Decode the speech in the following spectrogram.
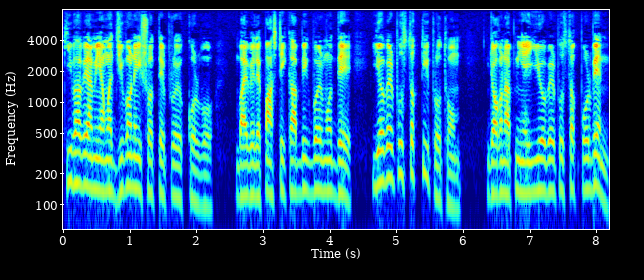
কীভাবে আমি আমার জীবনে এই সত্যের প্রয়োগ করব? বাইবেলে পাঁচটি কাব্যিক বইয়ের মধ্যে ইয়বের পুস্তকটি প্রথম। যখন আপনি এই ইয়বের পুস্তক পড়বেন,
